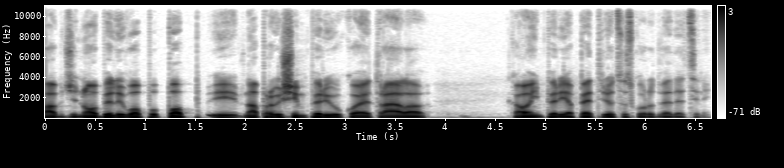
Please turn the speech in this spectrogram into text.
Pap Ginobili, Wopo Pop i napraviš imperiju koja je trajala kao imperija Petrioca skoro dve decenije.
